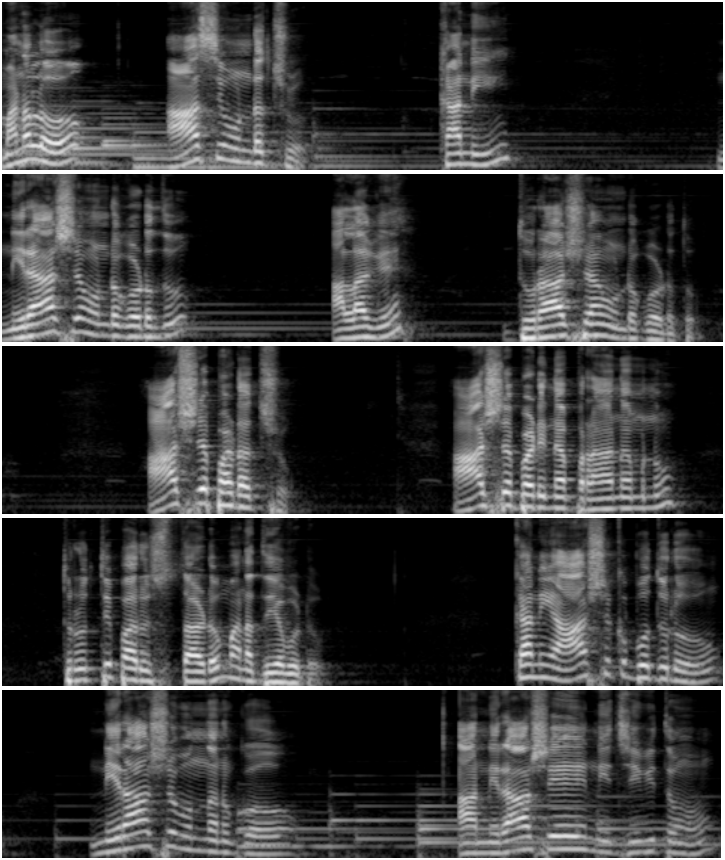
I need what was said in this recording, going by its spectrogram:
మనలో ఆశ ఉండొచ్చు కానీ నిరాశ ఉండకూడదు అలాగే దురాశ ఉండకూడదు. ఆశపడచ్చు. ఆశపడిన ప్రాణమును తృప్తిపరుస్తాడు మన దేవుడు. కానీ ఆశకు బదులు నిరాశ ఉందనుకో ఆ నిరాశే నీ జీవితం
